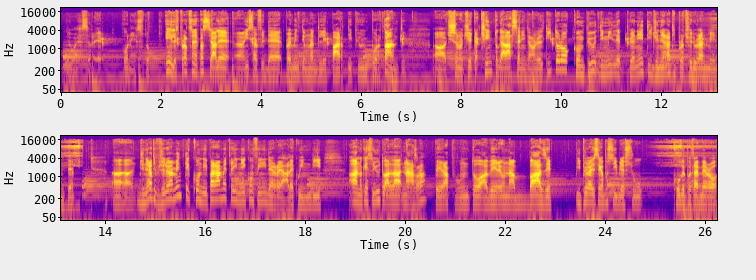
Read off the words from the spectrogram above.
devo essere onesto. E l'esplorazione spaziale uh, in Starfield è probabilmente una delle parti più importanti Uh, ci sono circa 100 galassie all'interno del titolo, con più di 1000 pianeti generati proceduralmente. Uh, generati proceduralmente con dei parametri nei confini del reale, quindi hanno chiesto aiuto alla NASA per appunto avere una base il più realistica possibile su come potrebbero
